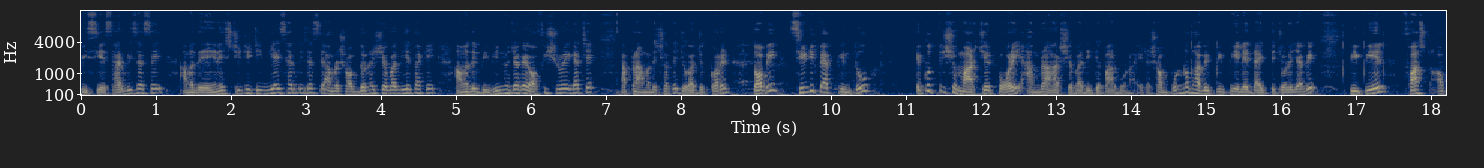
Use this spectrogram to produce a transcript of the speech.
পিসিএ সার্ভিস আছে, আমাদের এনএসটিটি টিবিআই সার্ভিস আছে, আমরা সব ধরনের সেবা দিয়ে থাকি, আমাদের বিভিন্ন জায়গায় অফিস রয়ে গেছে, আপনারা আমাদের সাথে যোগাযোগ করেন। তবে সিডি প্যাপ কিন্তু একত্রিশে মার্চের পরে আমরা আর সেবা দিতে পারব না। এটা সম্পূর্ণভাবে পিপিএল এর দায়িত্বে চলে যাবে। পিপিএল ফার্স্ট অফ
